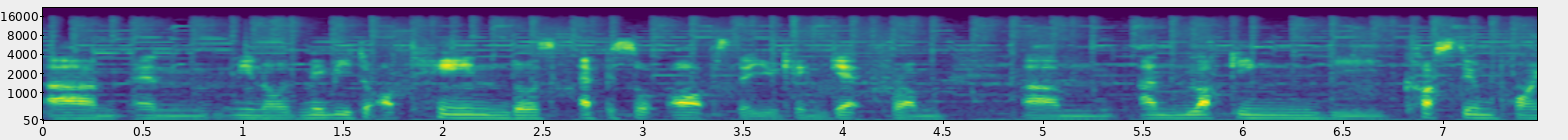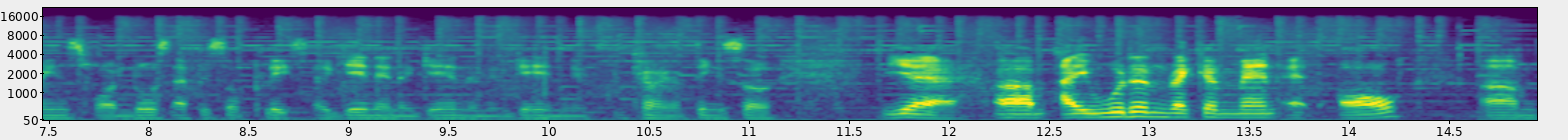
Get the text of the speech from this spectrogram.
Um, and you know maybe to obtain those episode orbs that you can get from um, unlocking the costume points for those episode plates again and again and again kind of thing so yeah um, I wouldn't recommend at all um,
